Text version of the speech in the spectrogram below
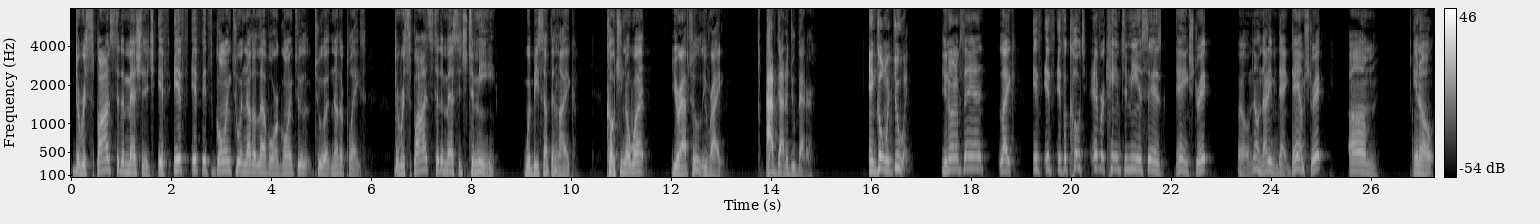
the response to the message if if if it's going to another level or going to to another place the response to the message to me would be something like coach you know what? You're absolutely right. I've got to do better and go and do it. You know what i'm saying? Like if if if a coach ever came to me and says dang Strick. well no not even dang damn Strick. um you know,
